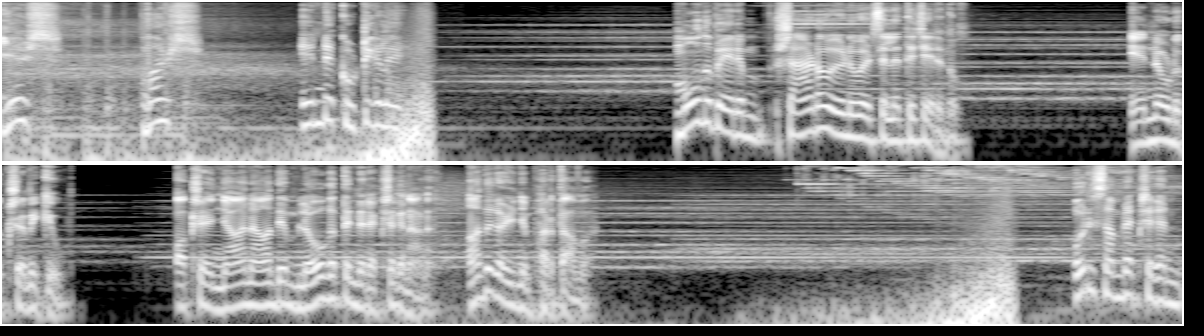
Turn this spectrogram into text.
യഷ് വഷ് എന്റെ കുട്ടികളെ. മൂന്ന് പേരും ഷാഡോ യൂണിവേഴ്സിൽ എത്തിച്ചേരുന്നു എന്നോട് ക്ഷമിക്കൂ. പക്ഷേ ഞാൻ ആദ്യം ലോകത്തിന്റെ രക്ഷകനാണ്. അത് കഴിഞ്ഞ് ഭർത്താവ്. ഒരു സംരക്ഷകൻ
